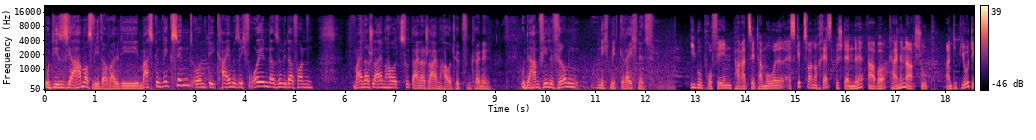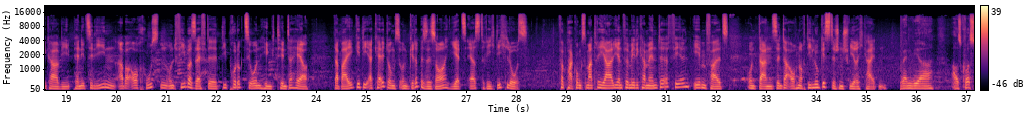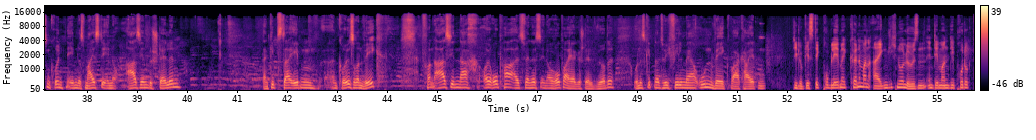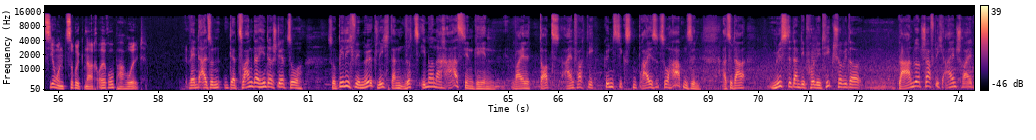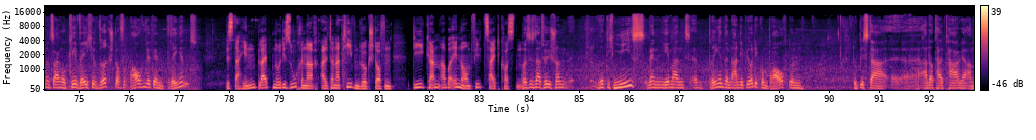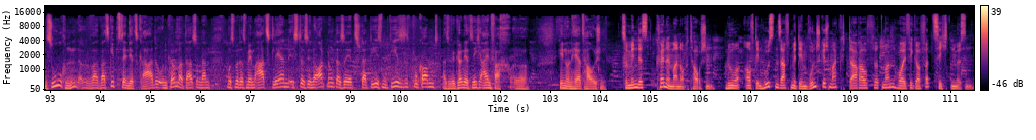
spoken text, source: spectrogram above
Und dieses Jahr haben wir es wieder, weil die Masken weg sind und die Keime sich freuen, dass sie wieder von meiner Schleimhaut zu deiner Schleimhaut hüpfen können. Und da haben viele Firmen nicht mit gerechnet. Ibuprofen, Paracetamol, es gibt zwar noch Restbestände, aber keinen Nachschub. Antibiotika wie Penicillin, aber auch Husten- und Fiebersäfte, die Produktion hinkt hinterher. Dabei geht die Erkältungs- und Grippesaison jetzt erst richtig los. Verpackungsmaterialien für Medikamente fehlen ebenfalls. Und dann sind da auch noch die logistischen Schwierigkeiten. Wenn wir aus Kostengründen eben das meiste in Asien bestellen, dann gibt es da eben einen größeren Weg von Asien nach Europa, als wenn es in Europa hergestellt würde. Und es gibt natürlich viel mehr Unwägbarkeiten. Die Logistikprobleme könne man eigentlich nur lösen, indem man die Produktion zurück nach Europa holt. Wenn also der Zwang dahinter steht, so so billig wie möglich, dann wird es immer nach Asien gehen, weil dort einfach die günstigsten Preise zu haben sind. Also da müsste dann die Politik schon wieder planwirtschaftlich einschreiten und sagen, okay, welche Wirkstoffe brauchen wir denn dringend? Bis dahin bleibt nur die Suche nach alternativen Wirkstoffen. Die kann aber enorm viel Zeit kosten. Es ist natürlich schon wirklich mies, wenn jemand äh, dringend ein Antibiotikum braucht und du bist da äh, anderthalb Tage am Suchen, was gibt es denn jetzt gerade und können wir das? Und dann muss man das mit dem Arzt klären, ist das in Ordnung, dass er jetzt statt diesem dieses bekommt? Also wir können jetzt nicht einfach äh, hin und her tauschen. Zumindest könne man noch tauschen. Nur auf den Hustensaft mit dem Wunschgeschmack, darauf wird man häufiger verzichten müssen.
